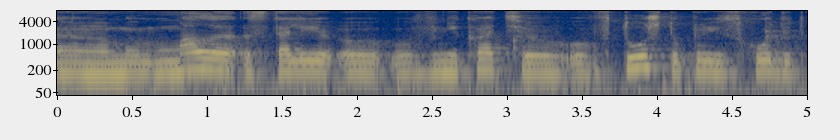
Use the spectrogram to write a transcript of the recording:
Э, мы мало стали э, вникать э, в то, что происходит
